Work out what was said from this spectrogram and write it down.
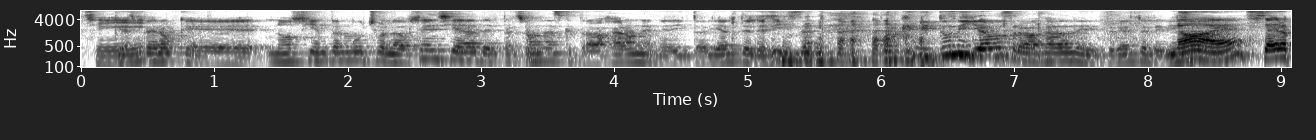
Sí. Que espero que no sientan mucho la ausencia de personas que trabajaron en Editorial Televisa. porque ni tú ni yo hemos trabajado en Editorial Televisa. No, ¿eh? Cero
